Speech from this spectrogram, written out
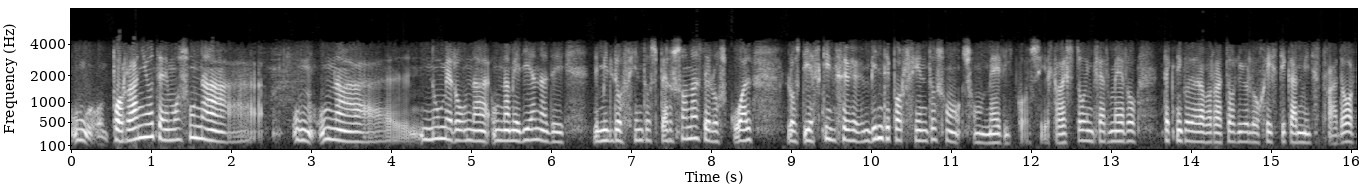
un, por año tenemos una, un una número, una, una mediana de, de 1.200 personas, de los cuales los 10, 15, 20% son, son médicos y el resto enfermero, técnico de laboratorio, logística, administrador.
